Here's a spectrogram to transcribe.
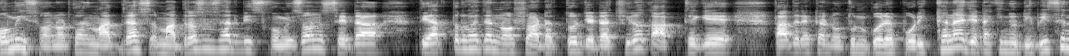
কমিশন অর্থাৎ মাদ্রাস, মাদ্রাসা সার্ভিস কমিশন সেটা তিয়াত্তর হাজার নশো আটাত্তর যেটা ছিল তার থেকে তাদের একটা নতুন করে পরীক্ষা নেয়, যেটা কিন্তু ডিভিশন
